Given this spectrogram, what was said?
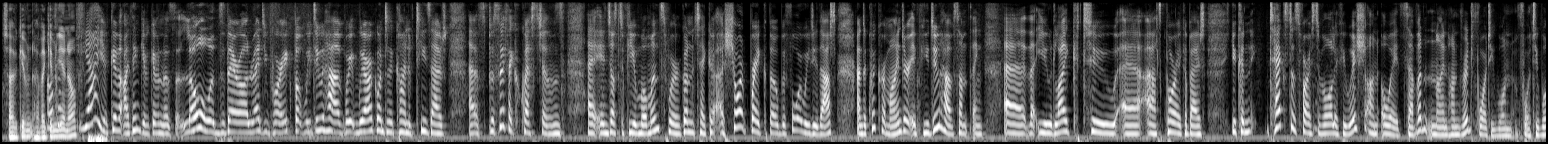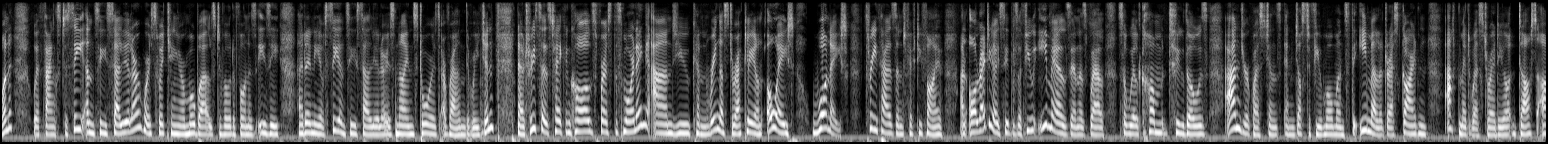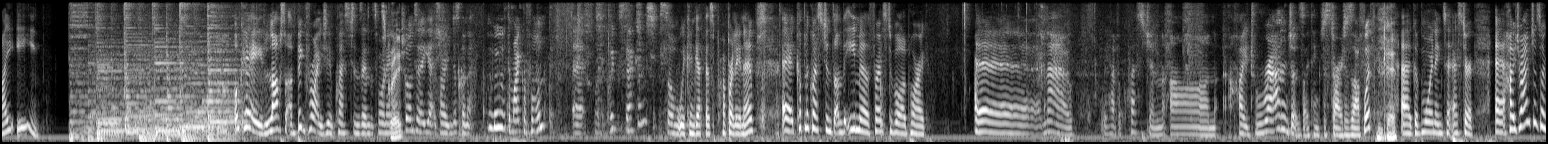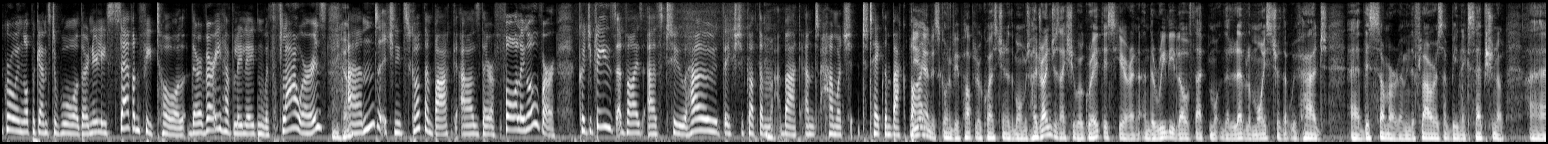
So I've given have I given Okay. you enough? Yeah, you've given. I think you've given us loads there already, Porrick. But we do have. We, we are going to kind of tease out uh, specific questions uh, in just a few moments. We're going to take a, a short break though before we do that. And a quick reminder: if you do have something uh, that you would like to uh, ask Porrick about, you can text us first of all if you wish on 087 900 41 41. With thanks to CNC Cellular, where switching your mobiles to Vodafone is easy at any of CNC Cellular's nine stores around the region. Now, Teresa has taken calls first this morning, and you can ring us directly on 0818 3055. And already I see there's a few emails in as well, so we'll come to those and your questions in just a few moments. The email address garden at midwestradio.ie. Okay, lot a big variety of questions in this morning. great. I'm going to yeah, sorry, I'm just going to move the microphone uh, for a quick second so we can get this properly now. Uh, a couple of questions on the email first of all, Porrick. Uh, now, we have a question on hydrangeas, I think, to start us off with. Okay. Uh, good morning to Esther. Uh, hydrangeas are growing up against a wall. They're nearly seven feet tall. They're very heavily laden with flowers, Okay. and she needs to cut them back as they're falling over. Could you please advise as to how they should cut them back and how much to take them back by? Yeah, and it's going to be a popular question at the moment. Hydrangeas actually were great this year, and, and they really love that mo- the level of moisture that we've had uh, this summer. I mean, the flowers have been exceptional.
